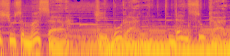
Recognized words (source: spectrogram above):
isu semasa, hiburan dan sukan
